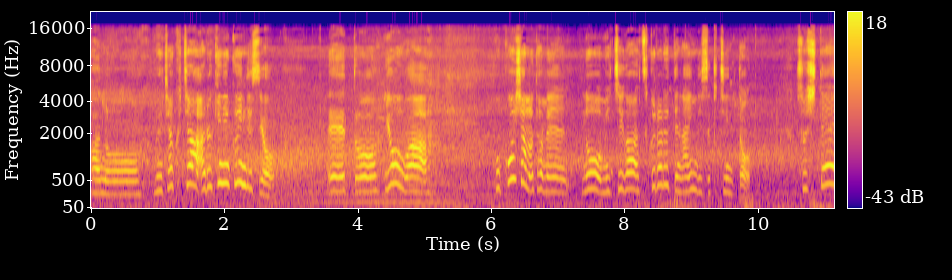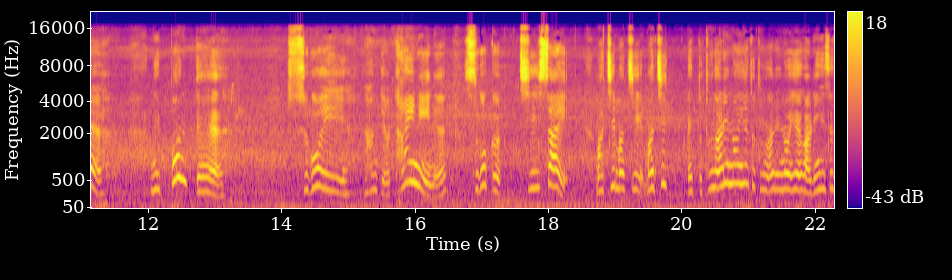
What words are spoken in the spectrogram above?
あのー、めちゃくちゃ歩きにくいんですよ。えっ、ー、と要は歩行者のための道が作られてないんですきちんと。そして日本ってすごい何ていうタイニーねすごく小さい町町町えっと隣の家と隣の家が隣接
